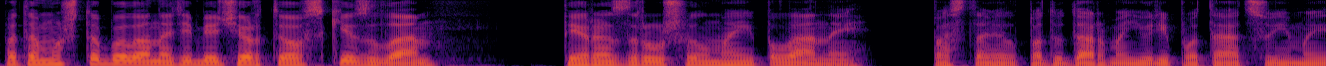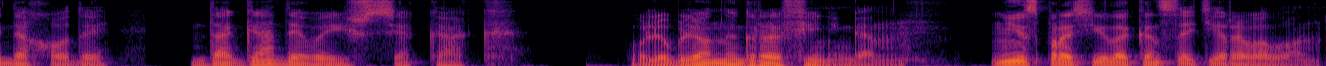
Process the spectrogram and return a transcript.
Потому что была на тебе чертовски зла. Ты разрушил мои планы. Поставил под удар мою репутацию и мои доходы. Догадываешься, как? Влюбленный граф Финниган. Не спросил, а констатировал он.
